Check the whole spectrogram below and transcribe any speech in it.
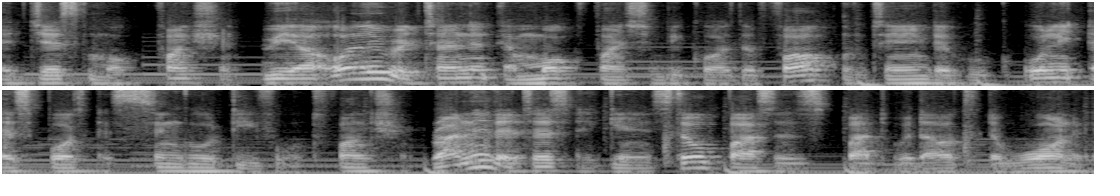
a Jest mock function. We are only returning a mock function because the file containing the hook only exports a single default function. Running the test again still passes but without the warning.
